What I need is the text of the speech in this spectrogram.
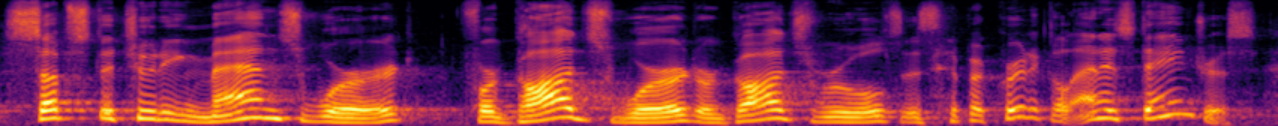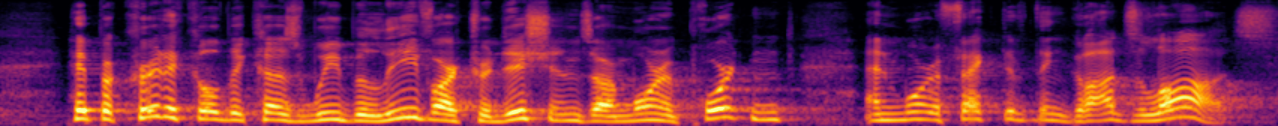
substituting man's word for God's word or God's rules is hypocritical and it's dangerous. Hypocritical because we believe our traditions are more important and more effective than God's laws.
